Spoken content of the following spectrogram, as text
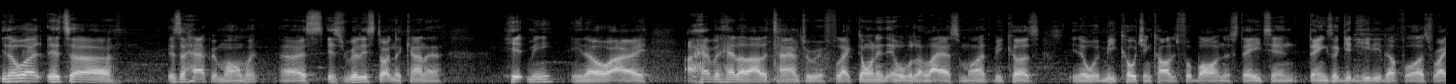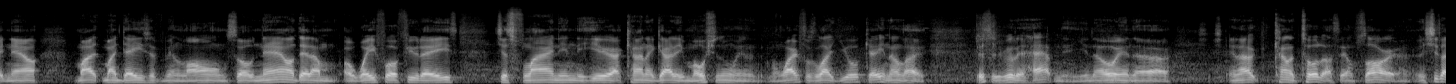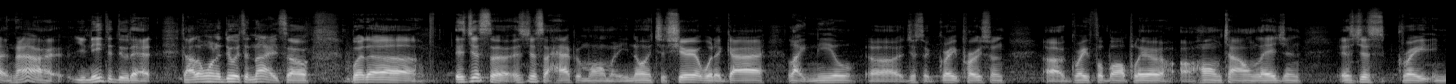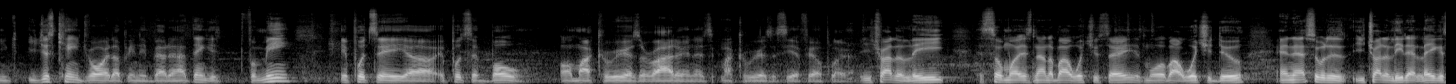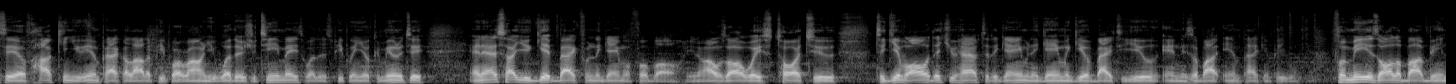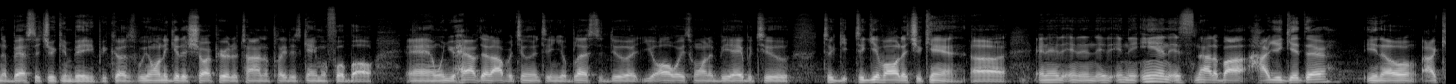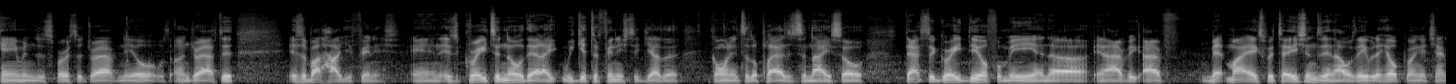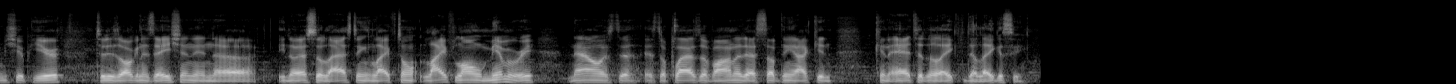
You know what? It's a it's a happy moment. Uh, it's it's really starting to kind of hit me. You know, I I haven't had a lot of time to reflect on it over the last month because you know with me coaching college football in the states and things are getting heated up for us right now. My my days have been long. So now that I'm away for a few days, just flying into here, I kind of got emotional and my wife was like, "You okay?" And I'm like, "This is really happening," you know, and. Uh, and I kind of told her, I said, I'm sorry. And she's like, nah, you need to do that. I don't want to do it tonight. So, but uh, it's just a it's just a happy moment, you know, and to share it with a guy like Neil, uh, just a great person, a great football player, a hometown legend. It's just great, and you you just can't draw it up any better. And I think it, for me, it puts a uh, it puts a bow on my career as a rider and as my career as a CFL player. You try to lead. It's so much. It's not about what you say. It's more about what you do. And that's what is. you try to lead that legacy of how can you impact a lot of people around you, whether it's your teammates, whether it's people in your community. And that's how you get back from the game of football. You know, I was always taught to to give all that you have to the game and the game and give back to you. And it's about impacting people. For me, it's all about being the best that you can be because we only get a short period of time to play this game of football. And when you have that opportunity and you're blessed to do it, you always want to be able to to to give all that you can. Uh, and in, in, in the end, it's not about how you get there. You know, I came in the draft. Neil was undrafted it's about how you finish. And it's great to know that I, we get to finish together going into the plaza tonight. So that's a great deal for me. And, uh, and I've, I've met my expectations and I was able to help bring a championship here to this organization. And, uh, you know, that's a lasting lifelong, lifelong memory. Now as the, as the Plaza of Honor, that's something I can, can add to the, the legacy.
